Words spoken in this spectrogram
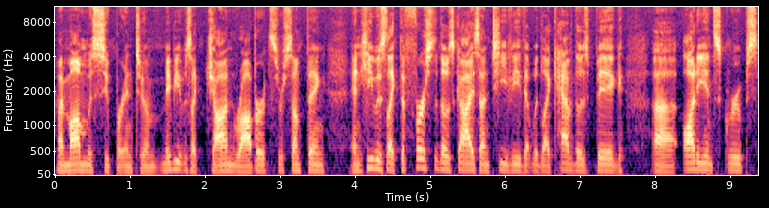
my mom was super into him. Maybe it was like John Roberts or something. And he was like the first of those guys on TV that would like have those big uh, audience groups.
